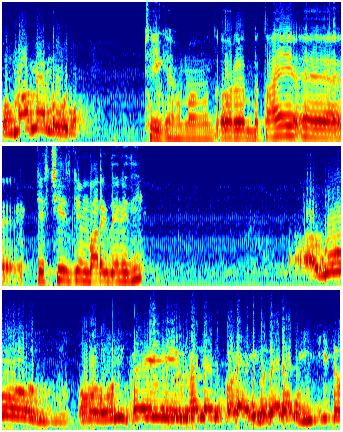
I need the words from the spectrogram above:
हुमा महमूद। ठीक है हुमा महमूद। और बताएँ अ, किस चीज़ की मुबारक देनी थी? वो, वो उनके उन्होंने पढ़ाई वगैरह दी थी तो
